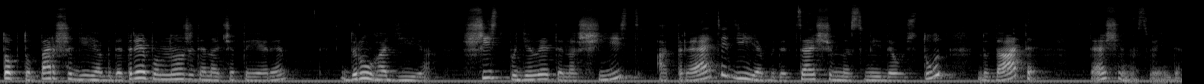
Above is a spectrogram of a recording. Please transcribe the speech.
Тобто перша дія буде 3 помножити на 4, друга дія 6 поділити на 6, а третя дія буде це, що в нас вийде ось тут, додати те, що в нас вийде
